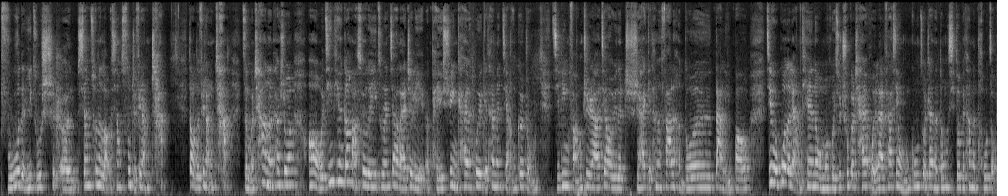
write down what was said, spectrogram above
服务的彝族是呃乡村的老乡素质非常差。道德非常差，怎么差呢？他说：“哦，我今天刚把所有的彝族人叫来这里培训、开会，给他们讲各种疾病防治啊、教育的知识，还给他们发了很多大礼包。结果过了两天呢，我们回去出个差回来，发现我们工作站的东西都被他们偷走。”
